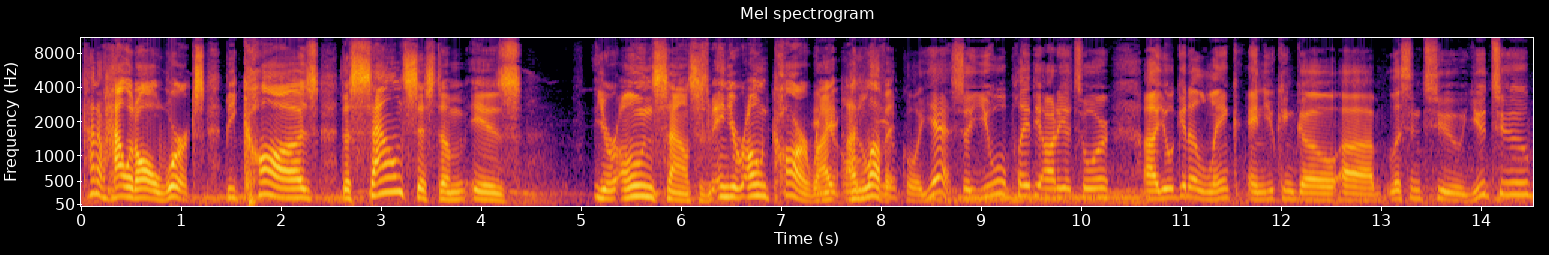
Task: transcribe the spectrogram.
kind of how it all works, because the sound system is your own sound system in your own car, right? your I own love it. vehicle. Yeah, so you will play the audio tour. Uh, you'll get a link, and you can go uh, listen to YouTube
